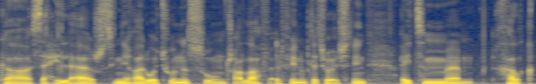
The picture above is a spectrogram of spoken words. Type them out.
كساحل العاج السنغال وتونس وإن شاء الله في 2023 يتم خلق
